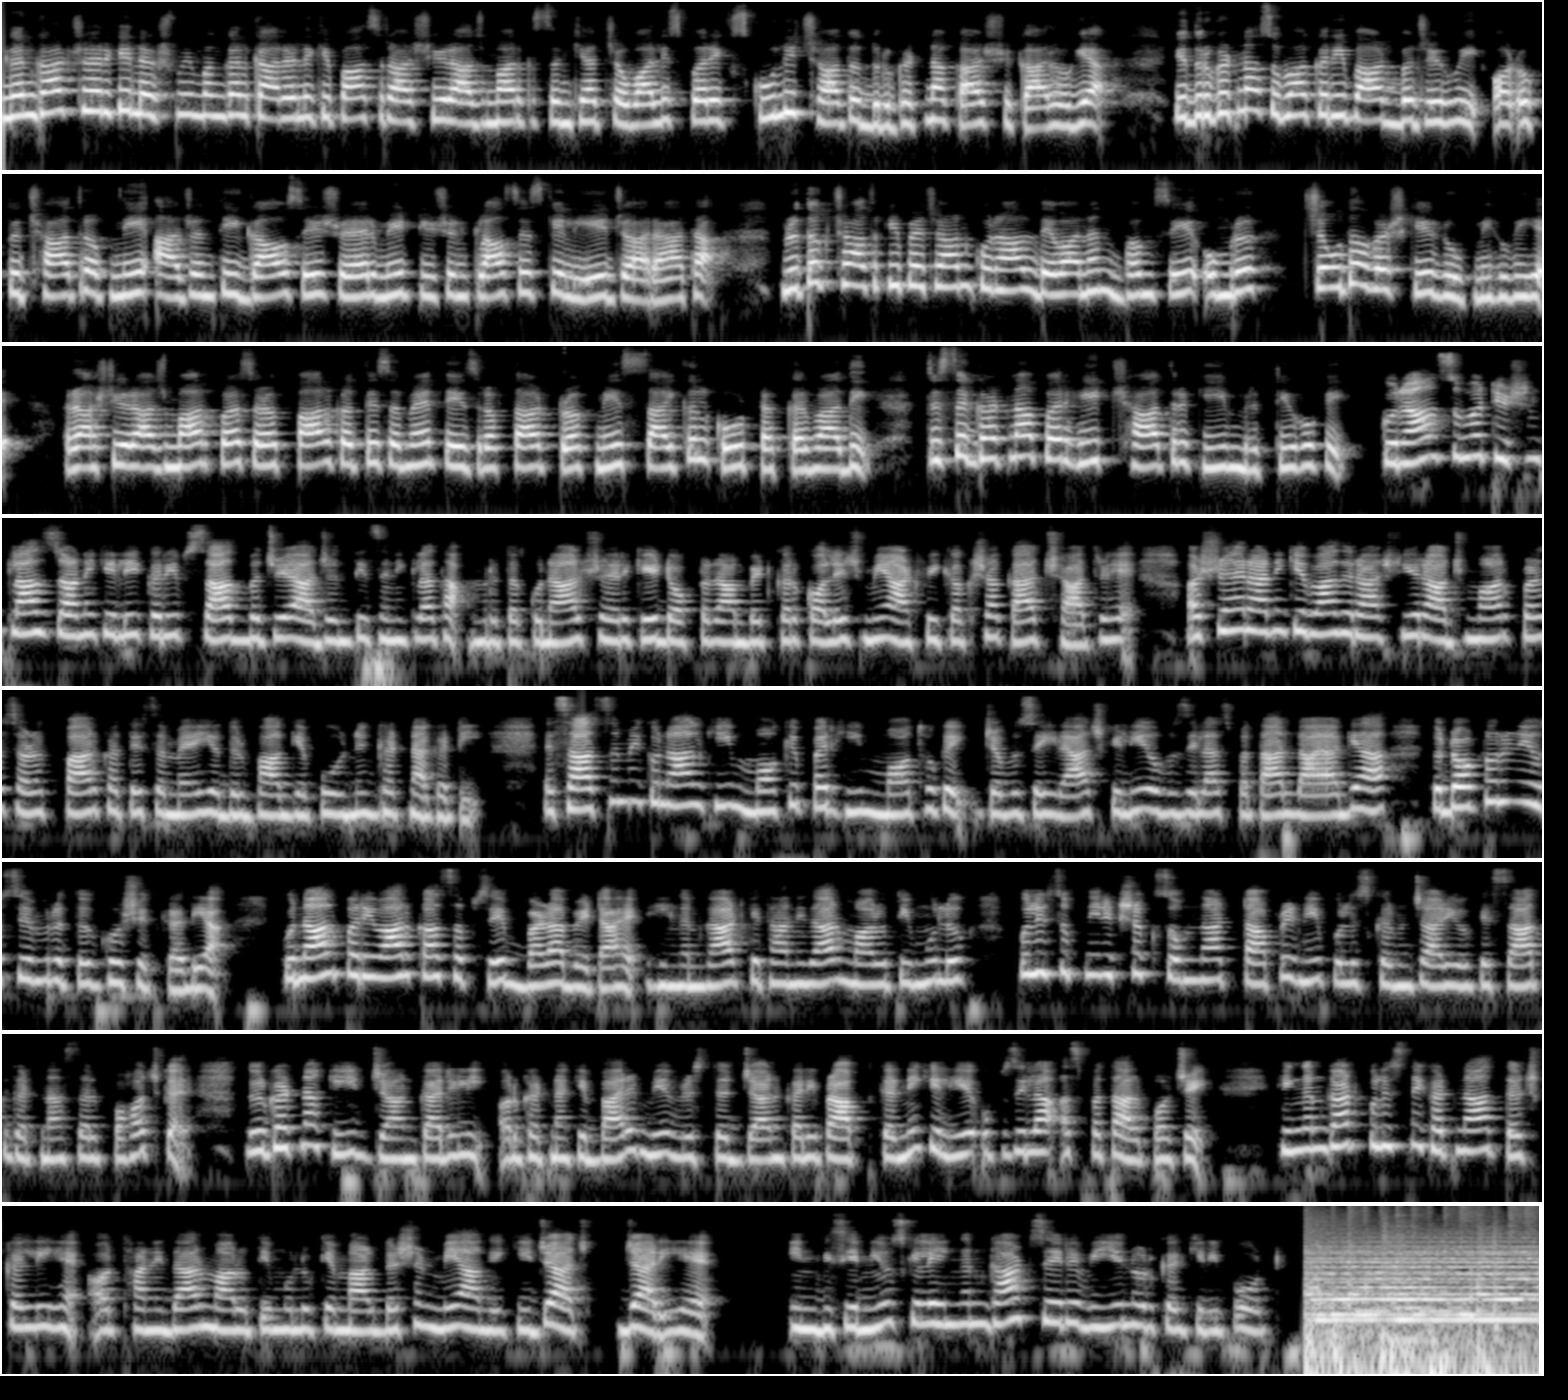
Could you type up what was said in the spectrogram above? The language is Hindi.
हिंगनघाट शहर के लक्ष्मी मंगल कार्यालय के पास राष्ट्रीय राजमार्ग संख्या 44 पर एक स्कूली छात्र दुर्घटना का शिकार हो गया। ये दुर्घटना सुबह करीब आठ बजे हुई और उक्त छात्र अपने आजंती गाँव से शहर में ट्यूशन क्लासेस के लिए जा रहा था। मृतक छात्र की पहचान कुणाल देवानंद भम से उम्र चौदह वर्ष के रूप में हुई है। राष्ट्रीय राजमार्ग पर सड़क पार करते समय तेज रफ्तार ट्रक ने साइकिल को टक्कर मार दी, जिससे घटना पर ही छात्र की मृत्यु हो गई। कुणाल सुबह ट्यूशन क्लास जाने के लिए करीब सात बजे आजंती से निकला था। मृतक कुणाल शहर के डॉक्टर आम्बेडकर कॉलेज में आठवीं कक्षा का छात्र है और शहर आने के बाद राष्ट्रीय राजमार्ग पर सड़क पार करते समय यह दुर्भाग्यपूर्ण घटना घटी। इस हादसे में कुणाल की मौके पर ही मौत हो गई। जब उसे इलाज के लिए उप जिला अस्पताल लाया गया तो डॉक्टरों ने उसे मृत घोषित कर दिया। कुणाल परिवार का सबसे बड़ा बेटा है। हिंगनघाट के थानेदार मारुति मुलुक, पुलिस उप निरीक्षक सोमनाथ टापरे ने पुलिस कर्मचारियों के साथ घटनास्थल पहुंचकर दुर्घटना की जानकारी ली और घटना के बारे में विस्तृत जानकारी प्राप्त करने के लिए उप जिला अस्पताल पहुँचे। हिंगनघाट पुलिस ने घटना दर्ज कर ली है और थानेदार मारुति मुलू के मार्गदर्शन में आगे की जाँच जारी है। इन न्यूज़ के लिए हिंगनघाट से रवि नोरकर की रिपोर्ट।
